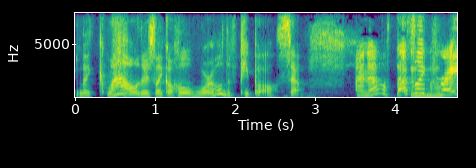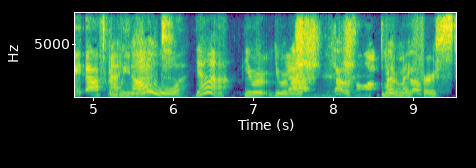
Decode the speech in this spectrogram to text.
like, wow, there's like a whole world of people. So I know. That's like Mhm. right after I we know, met. yeah, you were you were Yeah, my that was a long you were my ago. first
